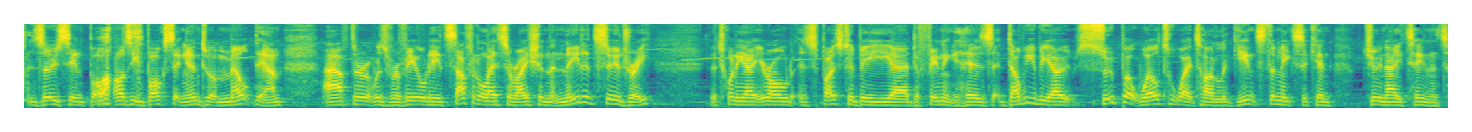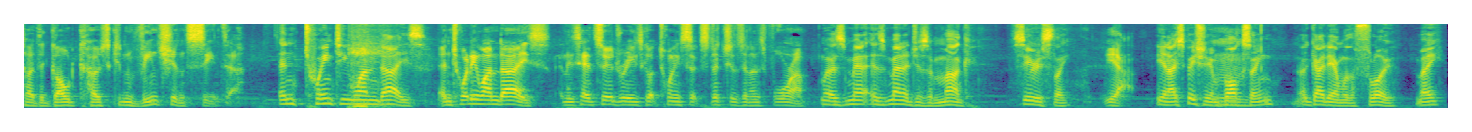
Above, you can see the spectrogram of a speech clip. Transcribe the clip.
Tszyu sent bo- Aussie boxing into a meltdown after it was revealed he'd suffered a laceration that needed surgery. The 28 year old is supposed to be uh, defending his WBO super welterweight title against the Mexican June 18 inside the Gold Coast Convention Centre In 21 days. in 21 days, and he's had surgery. He's got 26 stitches in his forearm. Well, his, ma- his manager's a mug. Seriously. Yeah. You know, especially in boxing, I go down with a flu, me,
